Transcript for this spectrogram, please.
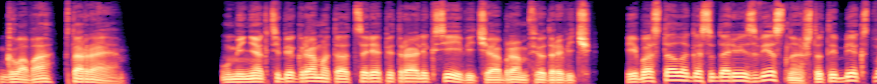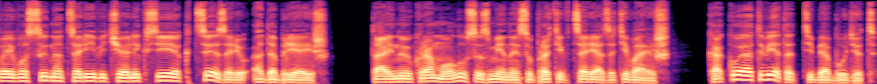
Глава вторая. «У меня к тебе грамота от царя Петра Алексеевича, Абрам Федорович, ибо стало государю известно, что ты бегство его сына царевича Алексея к Цезарю одобряешь, тайную крамолу с изменой супротив царя затеваешь. Какой ответ от тебя будет?»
